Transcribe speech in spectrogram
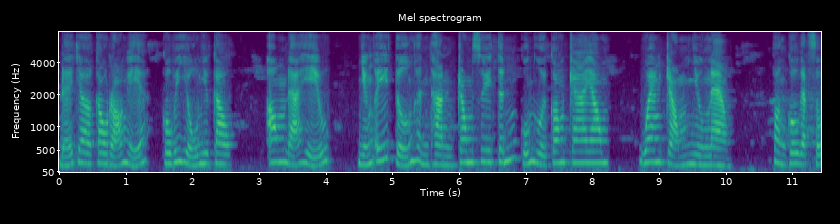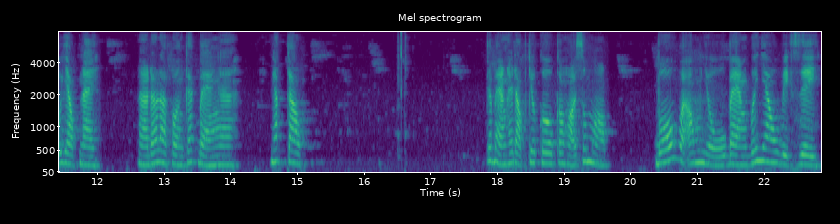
để cho câu rõ nghĩa. Cô ví dụ như câu, ông đã hiểu những ý tưởng hình thành trong suy tính của người con trai ông quan trọng nhường nào phần cô gạch sổ dọc này à, đó là phần các bạn à, ngắt câu các bạn hãy đọc cho cô câu hỏi số 1. Bố và ông Nhụ bàn với nhau việc gì?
